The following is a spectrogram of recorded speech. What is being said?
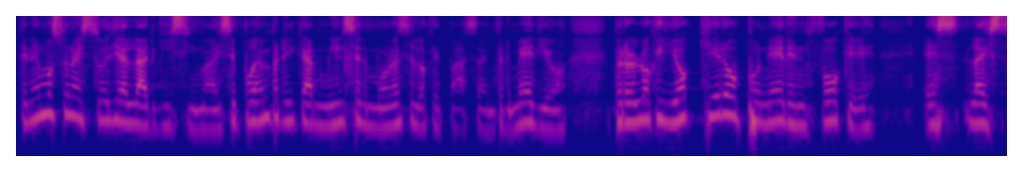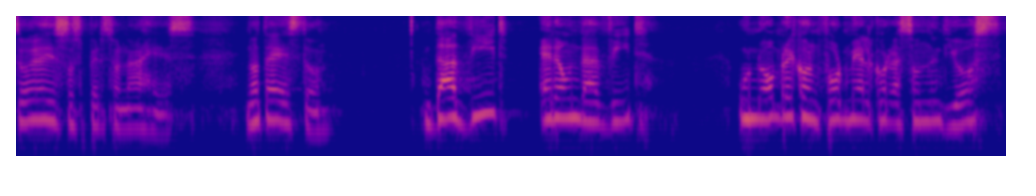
tenemos una historia larguísima y se pueden predicar mil sermones de lo que pasa entre medio, pero lo que yo quiero poner enfoque es la historia de esos personajes. Nota esto, David era un David, un hombre conforme al corazón de Dios,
